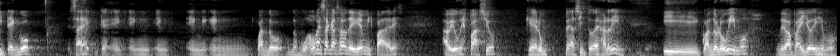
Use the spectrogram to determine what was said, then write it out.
y tengo, ¿sabes? Que en, en- en- en- en- cuando nos mudamos a esa casa donde viven mis padres, había un espacio que era un pedacito de jardín. Y cuando lo vimos, mi papá y yo dijimos,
